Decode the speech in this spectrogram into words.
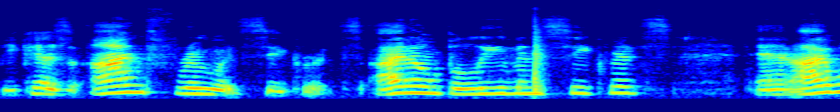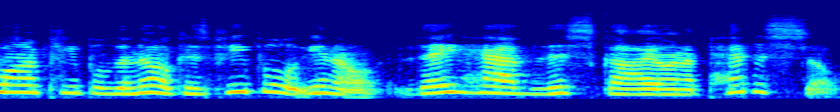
because I'm through with secrets. I don't believe in secrets, and I want people to know because people, you know, they have this guy on a pedestal.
